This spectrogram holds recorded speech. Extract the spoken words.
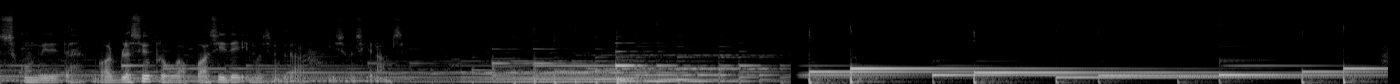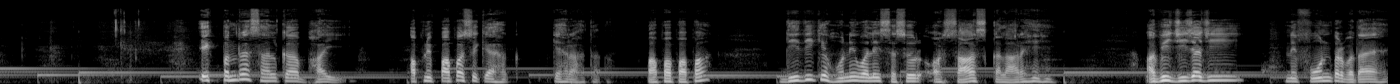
सुकून भी देता है। गॉड ब्लेस यू। प्रभु आपको आशीष दे इन वचनों के द्वारा। यीशु मसीह के नाम से। एक पंद्रह साल का भाई अपने पापा से कह कह रहा था, पापा पापा, दीदी के होने वाले ससुर और सास कल आ रहे हैं। अभी जीजा जी ने फ़ोन पर बताया है,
